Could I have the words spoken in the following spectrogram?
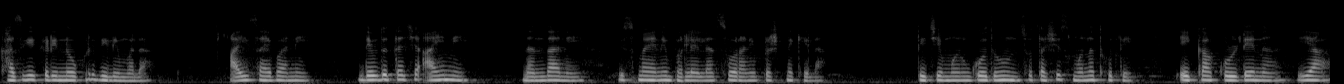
खाजगीकडे नोकरी दिली मला. आईसाहेबांनी देवदत्ताच्या आईने नंदाने विस्मयाने भरलेल्या स्वराने प्रश्न केला. तिचे मन गोधळून स्वतःशीच म्हणत होते एका कुलटेनं या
